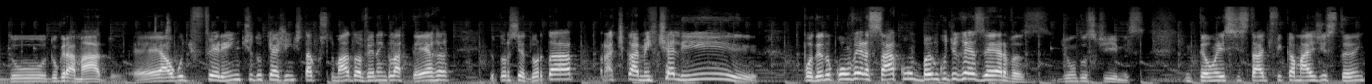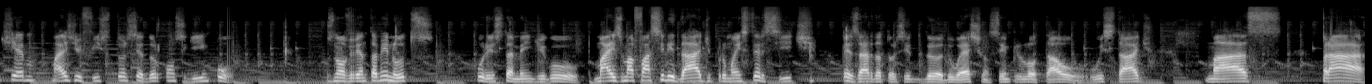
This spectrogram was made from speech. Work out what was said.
do, do, gramado. É algo diferente do que a gente está acostumado a ver na Inglaterra. O torcedor está praticamente ali podendo conversar com o banco de reservas de um dos times. Então esse estádio fica mais distante, é mais difícil o torcedor conseguir impor os 90 minutos. Por isso também digo mais uma facilidade para o Manchester City, apesar da torcida do, do West Ham sempre lotar o, o estádio, mas para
